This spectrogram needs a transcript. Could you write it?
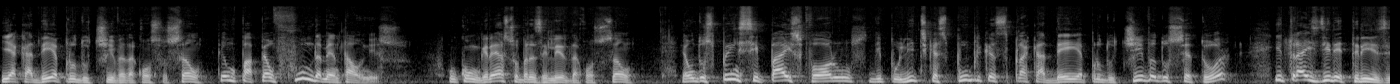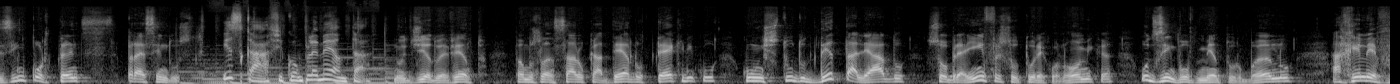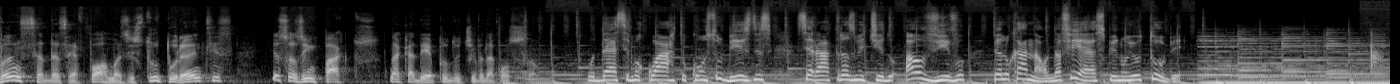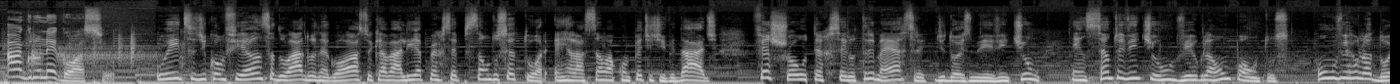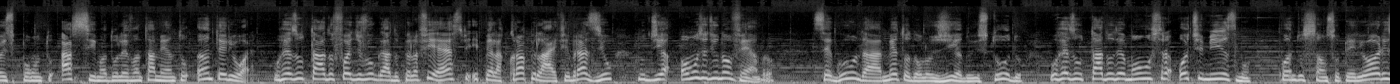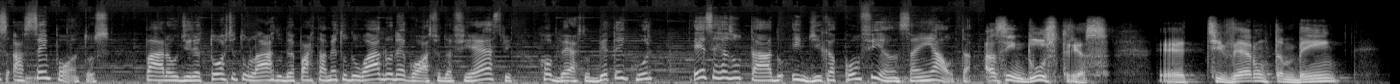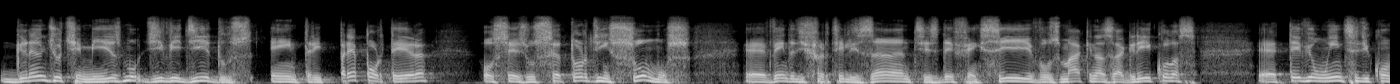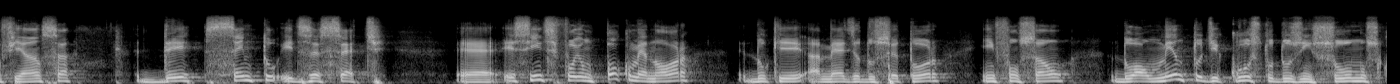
E a cadeia produtiva da construção tem um papel fundamental nisso. O Congresso Brasileiro da Construção é um dos principais fóruns de políticas públicas para a cadeia produtiva do setor e traz diretrizes importantes para essa indústria. SCAF complementa. No dia do evento, vamos lançar o caderno técnico com um estudo detalhado sobre a infraestrutura econômica, o desenvolvimento urbano, a relevância das reformas estruturantes e seus impactos na cadeia produtiva da construção. O 14º Constru Business será transmitido ao vivo pelo canal da Fiesp no YouTube. Agronegócio. O índice de confiança do agronegócio, que avalia a percepção do setor em relação à competitividade, fechou o terceiro trimestre de 2021 em 121,1 pontos, 1,2 ponto acima do levantamento anterior. O resultado foi divulgado pela Fiesp e pela CropLife Brasil no dia 11 de novembro. Segundo a metodologia do estudo, o resultado demonstra otimismo quando são superiores a 100 pontos. Para o diretor titular do Departamento do Agronegócio da Fiesp, Roberto Bettencourt, esse resultado indica confiança em alta. As indústrias eh, tiveram também grande otimismo, divididos entre pré-porteira, ou seja, o setor de insumos, eh, venda de fertilizantes, defensivos, máquinas agrícolas, eh, teve um índice de confiança de 117. É, esse índice foi um pouco menor do que a média do setor em função do aumento de custo dos insumos,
